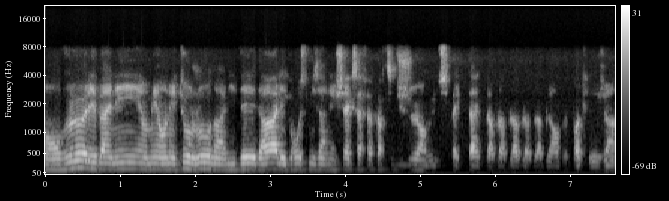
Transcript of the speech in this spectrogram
On veut les bannir, mais on est toujours dans l'idée ah, les grosses mises en échec, ça fait partie du jeu, on veut du spectacle, blablabla, bla, bla, bla, on veut pas que les gens,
